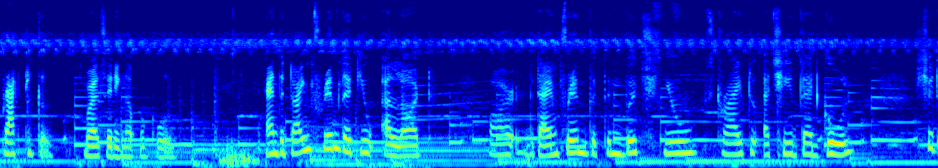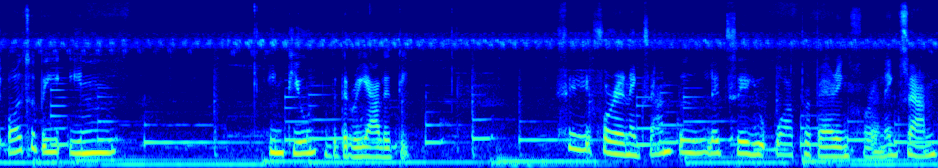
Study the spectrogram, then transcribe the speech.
practical while setting up a goal. And the time frame that you allot or the time frame within which you strive to achieve that goal should also be in in tune with the reality. Say for an example let's say you are preparing for an exam.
